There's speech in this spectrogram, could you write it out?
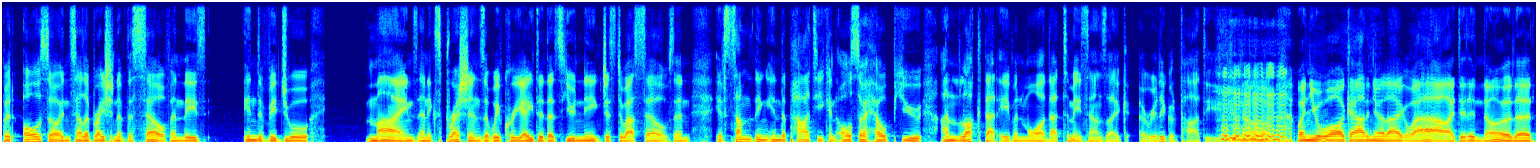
but also in celebration of the self and these individual minds and expressions that we've created that's unique just to ourselves. And if something in the party can also help you unlock that even more, that to me sounds like a really good party. You know, when you walk out and you're like, wow, I didn't know that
